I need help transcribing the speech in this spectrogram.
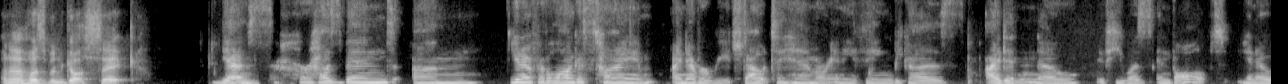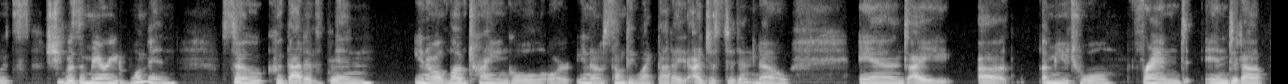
And her husband got sick. Mm. Yes, her husband, um, you know, for the longest time, I never reached out to him or anything because I didn't know if he was involved. You know, it's she was a married woman. So could that have been, you know, a love triangle or, you know, something like that? I, I just didn't know. And I, uh, a mutual friend ended up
